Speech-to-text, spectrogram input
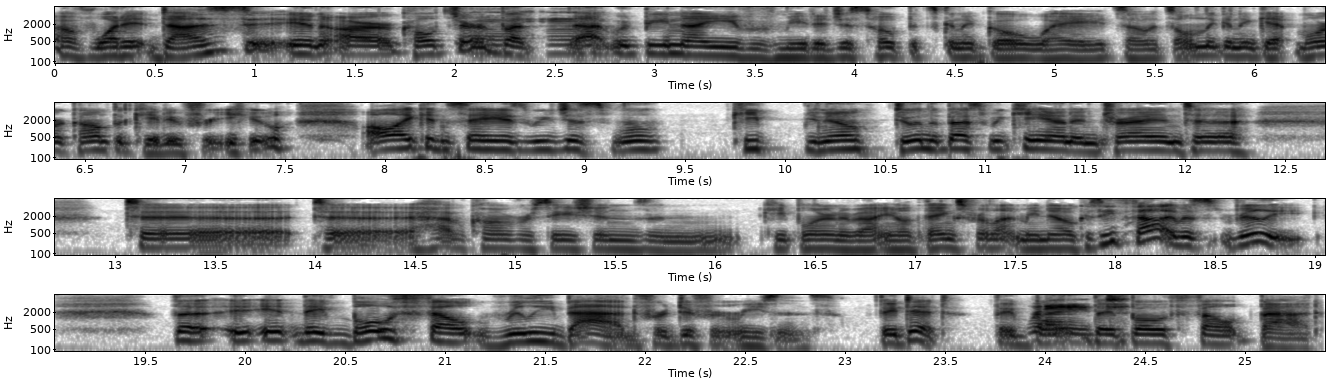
of what it does in our culture, mm-hmm. but that would be naive of me to just hope it's going to go away. So it's only going to get more complicated for you. All I can say is we just will keep, you know, doing the best we can and trying to to to have conversations and keep learning about, you know, thanks for letting me know because he felt it was really the it, they both felt really bad for different reasons. They did. They right. both they both felt bad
